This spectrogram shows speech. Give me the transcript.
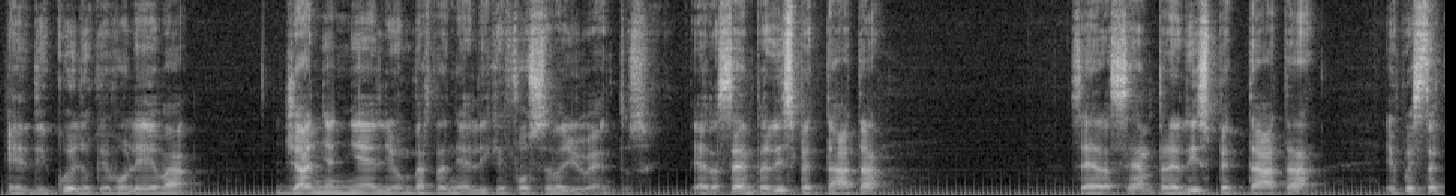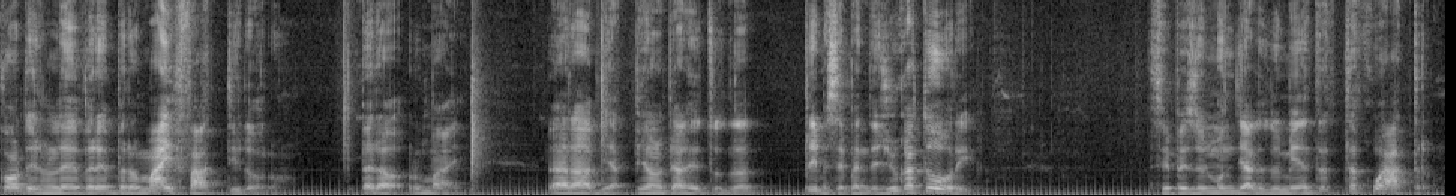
e di quello che voleva Gianni Agnelli e Umberto Agnelli che fosse la Juventus. Era sempre rispettata era sempre rispettata e questi accordi non li avrebbero mai fatti loro. Però ormai l'Arabia piano piano ha detto da, prima si prende i giocatori, si è preso il mondiale 2034,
